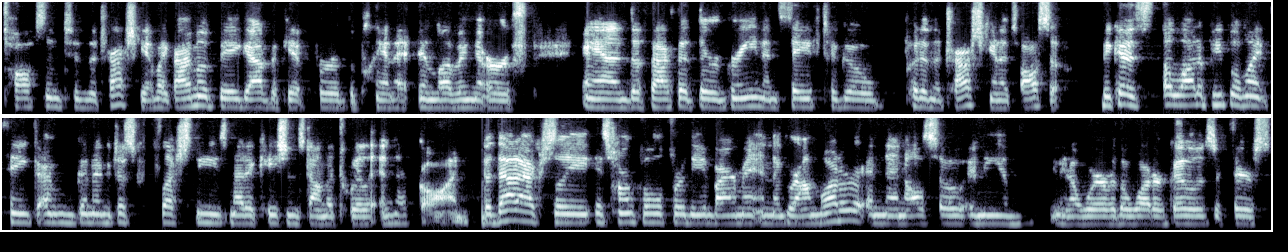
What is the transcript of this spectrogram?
toss into the trash can. Like I'm a big advocate for the planet and loving the earth. And the fact that they're green and safe to go put in the trash can, it's awesome because a lot of people might think I'm going to just flush these medications down the toilet and they're gone. But that actually is harmful for the environment and the groundwater. And then also any of, you know, wherever the water goes, if there's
